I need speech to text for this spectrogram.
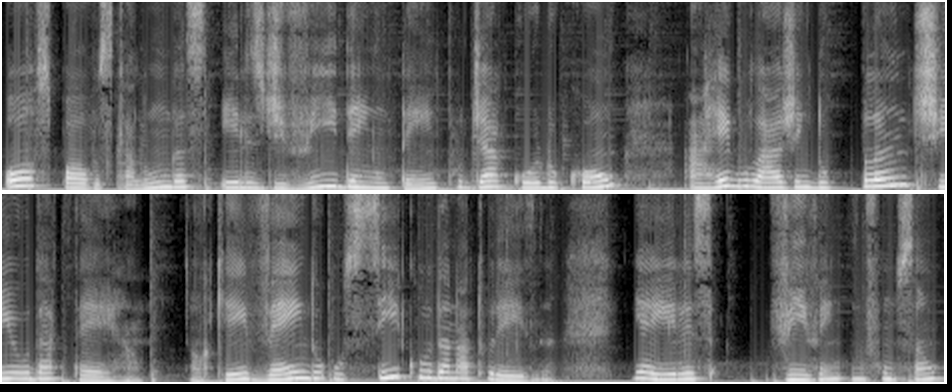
os povos calungas, eles dividem um tempo de acordo com a regulagem do plantio da terra, ok? Vendo o ciclo da natureza. E aí eles vivem em função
